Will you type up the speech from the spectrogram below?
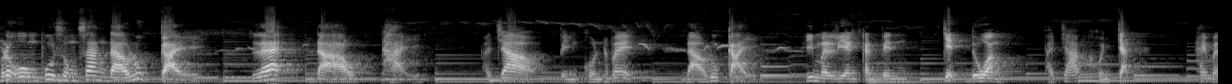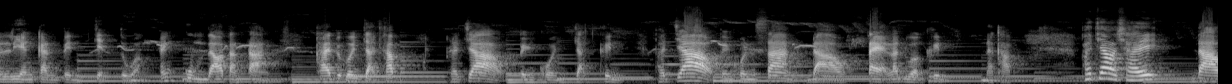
พระองค์ผู้ทรงสร้างดาวลูกไก่ และดาวไถ พระเจ้า เป็นคนทำให้ดาวลูกไก่ ที่มาเรียงกันเป็นเจ็ดดวง พระเจ้าเป็นคนจัดให้มันเรียงกันเป็นเจ็ดดวงให้กลุ่มดาวต่างๆ ใครเป็นคนจัดครับ พระเจ้าเป็นคนจัดขึ้น พระเจ้าเป็นคนสร้างดาวแต่ละดวงขึ้นนะครับ พระเจ้าใช้ดาว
